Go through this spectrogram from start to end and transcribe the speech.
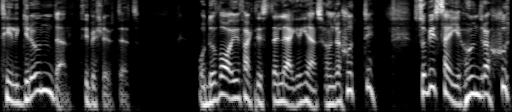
till grunden till beslutet. Och då var ju faktiskt den lägre gränsen 170. Så vi säger 170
